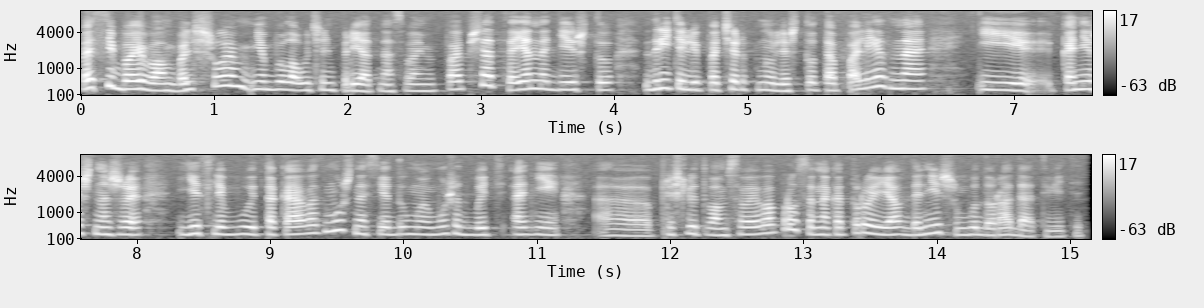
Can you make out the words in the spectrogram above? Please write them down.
Спасибо и вам большое. Мне было очень приятно с вами пообщаться. Я надеюсь, что зрители почерпнули что-то полезное. И, конечно же, если будет такая возможность, я думаю, может быть, они э, пришлют вам свои вопросы, на которые я в дальнейшем буду рада ответить.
